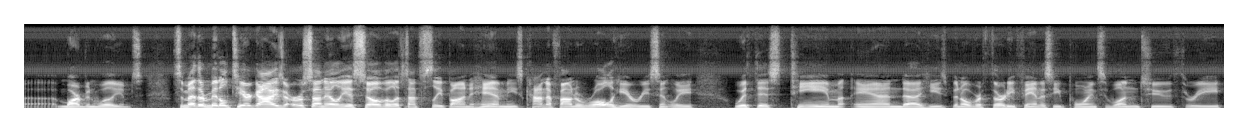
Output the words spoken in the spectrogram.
uh, Marvin Williams. Some other middle tier guys, Ersan Ilyasova. Let's not sleep on him. He's kind of found a role here recently with this team, and uh, he's been over 30 fantasy points. One, two, three.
